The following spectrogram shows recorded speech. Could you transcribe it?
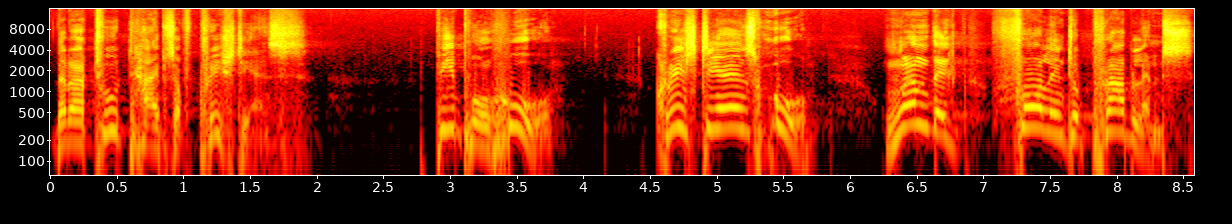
There are two types of Christians people who, Christians who, when they fall into problems,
